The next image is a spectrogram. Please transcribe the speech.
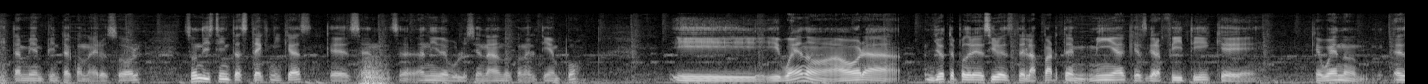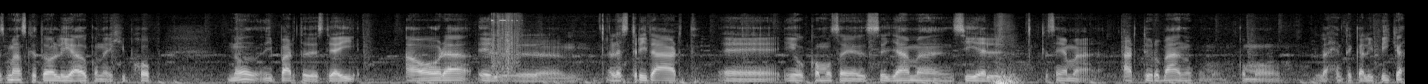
y también pinta con aerosol. Son distintas técnicas que se han, ido evolucionando con el tiempo. Y, bueno, ahora yo te podría decir desde la parte mía, que es graffiti, que, que bueno, es más que todo ligado con el hip hop, ¿no? Y parte desde ahí. Ahora el, el street art, eh, o como se, se, llama en sí, el que se llama arte urbano, como, como la gente califica,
